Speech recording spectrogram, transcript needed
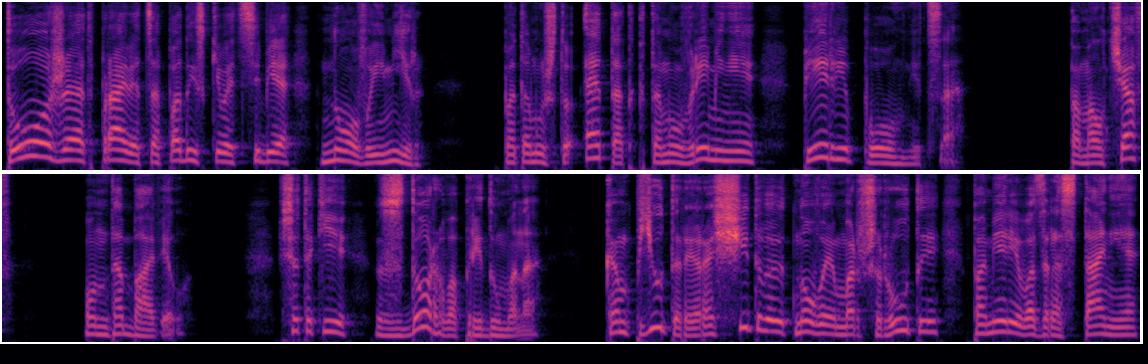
тоже отправятся подыскивать себе новый мир, потому что этот к тому времени переполнится. Помолчав, он добавил. Все-таки здорово придумано. Компьютеры рассчитывают новые маршруты по мере возрастания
